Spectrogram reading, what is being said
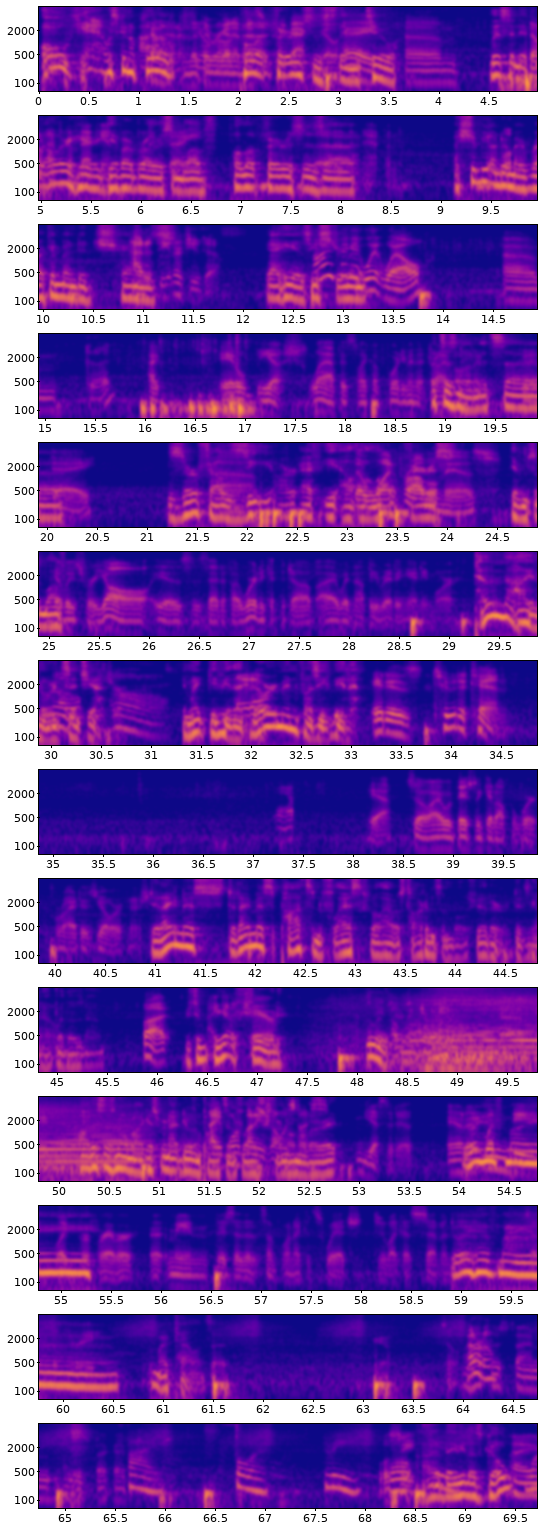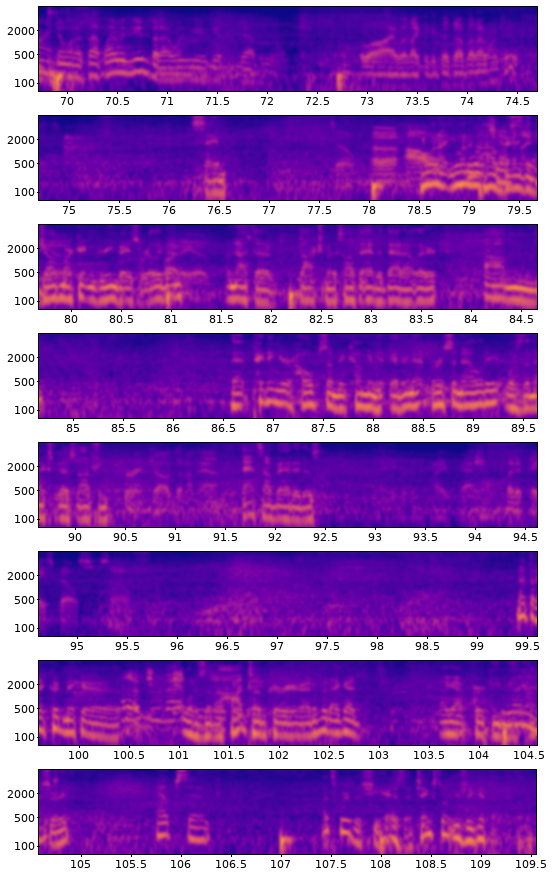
Oh yeah, I was gonna pull don't up. have that they were going to Pull up message me back and Ferris's go, thing, hey, too. Um, Listen, if y'all are here, give our brother some day. love. Pull up Ferris's. Uh. I should be under my recommended channels. How did the interview go? Yeah, he is. He's I think streaming. it went well. Um, Good. I, it'll be a schlep. It's like a 40 minute drive. What's his on name? a It's, good uh, day. Zerfel, um, Z E R F E L The L. one Look problem Ferris. is, give him some love. at least for y'all, is is that if I were to get the job, I would not be raiding anymore. Tell him the High Lord No. sent you. Oh, He might give you that Night owl? warm and fuzzy feeling. It is two to ten. Yeah. Yeah, so I would basically get off of work right as y'all were finished. Did I miss? Did I miss pots and flasks while I was talking some bullshit, or did we not No. put those down? But We, I got food. Ooh. Hopefully get paid, Oh, this is normal. I guess we're not doing pots more and money's flasks for normal, nice. though, right? Yes, it is. And Do I it have wouldn't be like for forever. I mean, they said that at some point I could switch to like a seven. Do to I have my seven to uh, my talents at? So I don't know. This time, I'm just back. I- Five, four, three, We'll Well, see. All right, baby, let's go. I One. don't want to stop playing with you, but I want you to get the job you want. Well, I would like to get the job that I want to. Same. So uh, I'll. You wanna you wanna know how bad out. the job market in Green Bay's really been? Friday, Uh, Not to dox myself, I'll have to edit that out later. Um, that pinning your hopes on becoming an internet personality was the next best option. current job that I'm at. That's how bad it is. My passion, but it pays bills. So Not that I could make a Other than that, what is it a hot tub career out of it. I got I got perky B cups, right? help soak, That's weird that she has that. Tanks don't usually get that. I thought.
